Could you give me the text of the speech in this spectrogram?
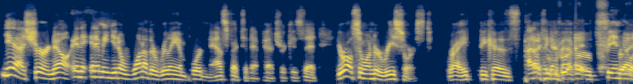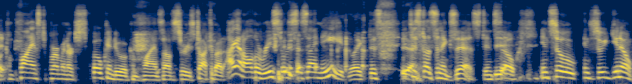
Yeah, sure. No. And, and I mean, you know, one other really important aspect to that, Patrick, is that you're also under resourced right? Because I don't think I've right. ever been right. to a compliance department or spoken to a compliance officer who's talked about I got all the resources I need. Like this, it yeah. just doesn't exist. And yeah. so, and so, and so, you know,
